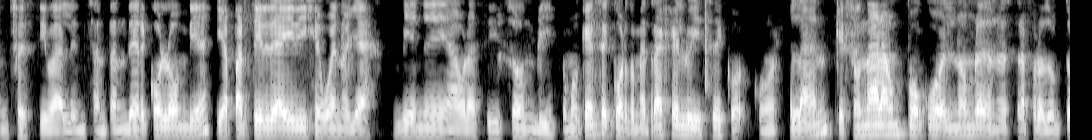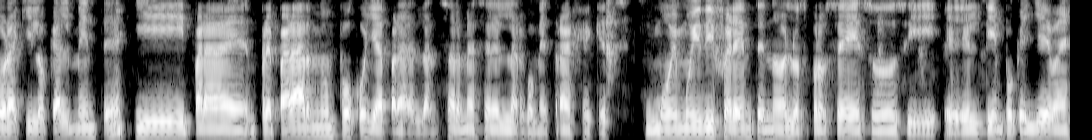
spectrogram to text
un festival en Santander, Colombia, y a partir de ahí dije, bueno, ya, viene ahora sí Zombie. Como que ese cortometraje lo hice con, plan que sonara un poco el nombre de nuestra productora aquí localmente y para eh, prepararme un poco ya para lanzarme a hacer el largometraje que es muy muy diferente, ¿no? Los procesos y eh, el tiempo que lleva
